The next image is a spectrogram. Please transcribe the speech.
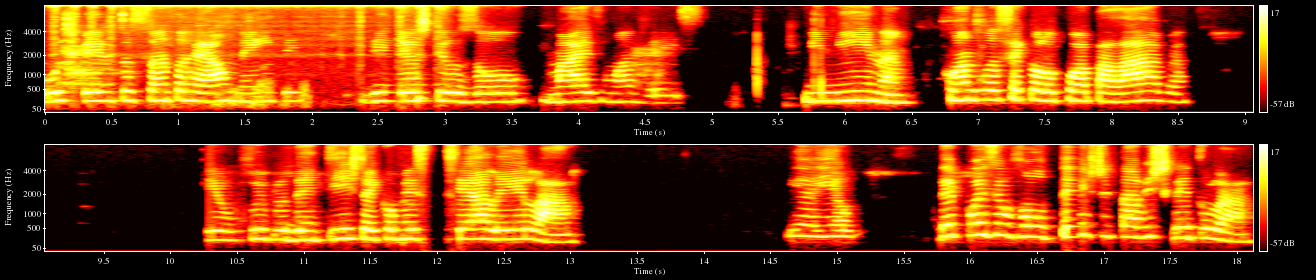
O Espírito Santo realmente, Deus te usou mais uma vez. Menina, quando você colocou a palavra, eu fui para o dentista e comecei a ler lá. E aí eu depois eu voltei e estava escrito lá,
